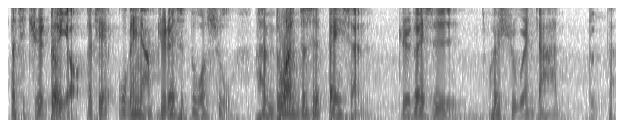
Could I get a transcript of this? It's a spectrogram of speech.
而且绝对有，而且我跟你讲绝对是多数，很多人就是备审绝对是会输人家很多的。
